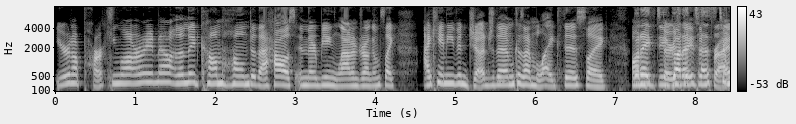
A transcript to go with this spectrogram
you're in a parking lot right now? And then they'd come home to the house and they're being loud and drunk. And it's like, I can't even judge them because I'm like this, like, But on I do got a Thursdays and tomorrow,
